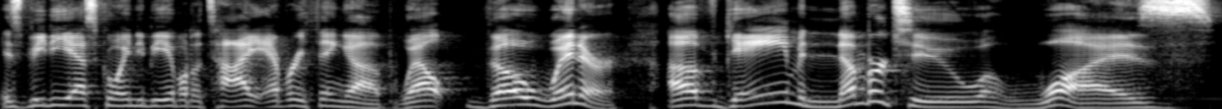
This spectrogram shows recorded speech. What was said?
is BDS going to be able to tie everything up? Well, the winner of game number two was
